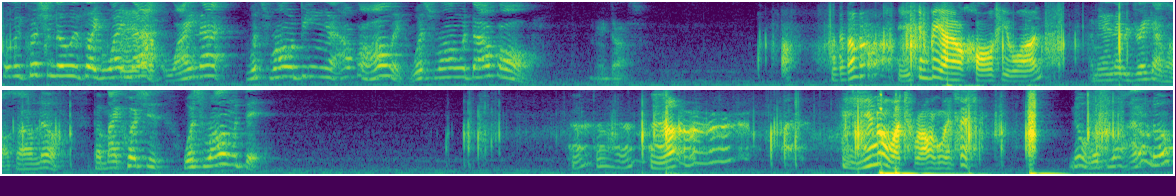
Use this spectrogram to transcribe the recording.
Well, the question though is like, why Yeah. not? Why not? What's wrong with being an alcoholic? What's wrong with alcohol? It does. No, you can be alcohol if you want. I mean, I never drank alcohol, so I don't know. But my question is, what's wrong with it? No, you know what's wrong with it. No, what's wrong? I don't know.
